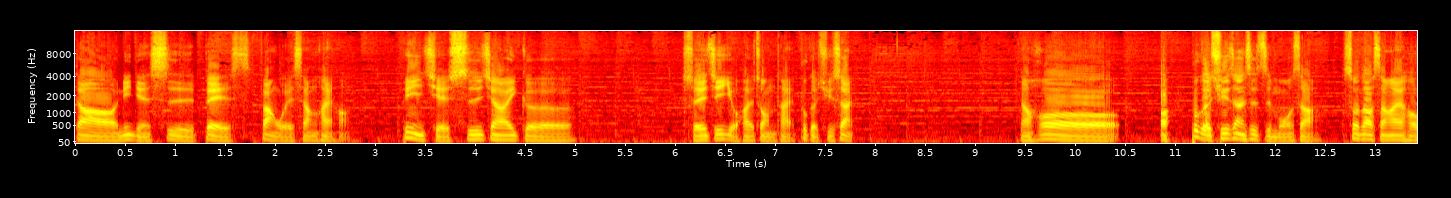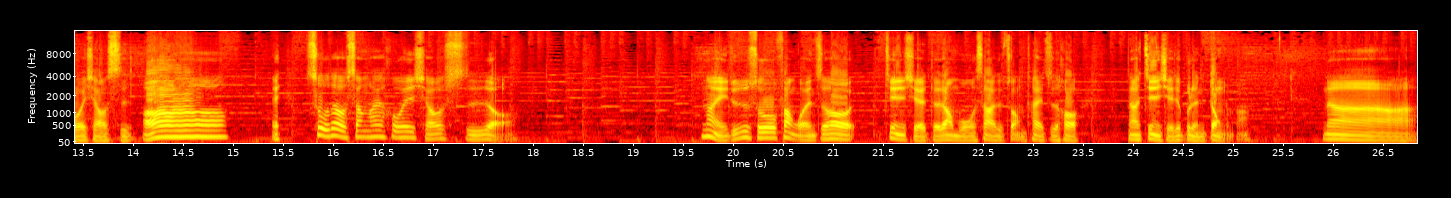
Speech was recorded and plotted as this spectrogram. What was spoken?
到零点四倍范围伤害，哈，并且施加一个随机有害状态，不可驱散。然后。不可驱散是指魔煞受到伤害后会消失哦。哎，受到伤害后会消失哦。那也就是说，放完之后，见血得到魔煞的状态之后，那见血就不能动了嘛？那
